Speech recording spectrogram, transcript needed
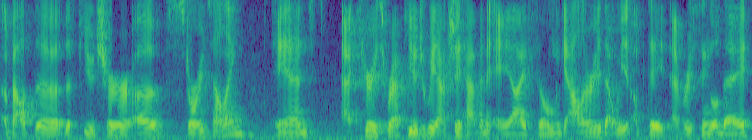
about the the future of storytelling. And at Curious Refuge, we actually have an AI film gallery that we update every single day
